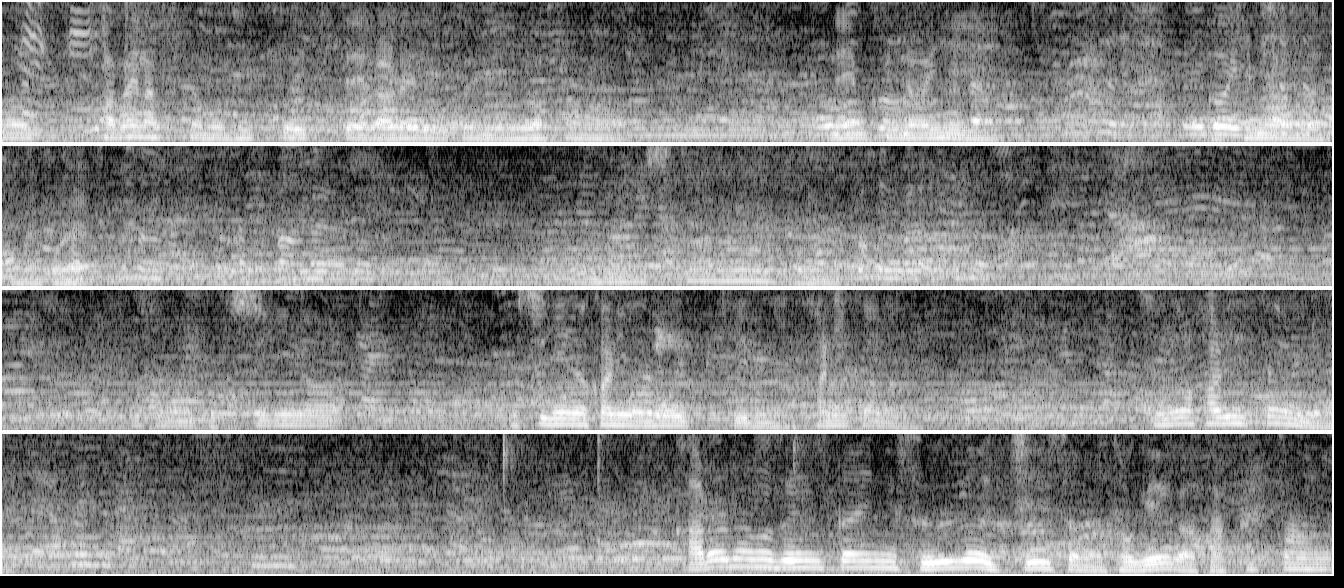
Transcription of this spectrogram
の食べなくてもずっと生きていられるという噂の燃費のいい生き物ですねこれ。このなんかねなんか不思議な不思議なカニ思いっきりなカニかな。角張り線も体の全体に鋭い小さなトゲがたくさん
